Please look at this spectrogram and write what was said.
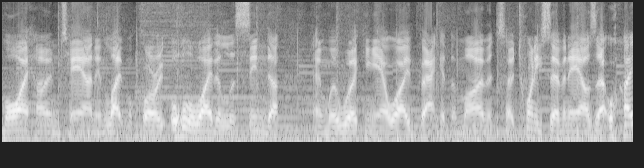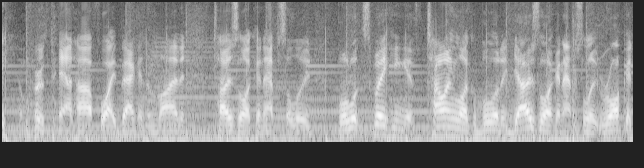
my hometown in Lake Macquarie all the way to Lucinda and we're working our way back at the moment. So 27 hours that way, and we're about halfway back at the moment. Tows like an absolute bullet. Speaking of towing like a bullet, it goes like an absolute rocket.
